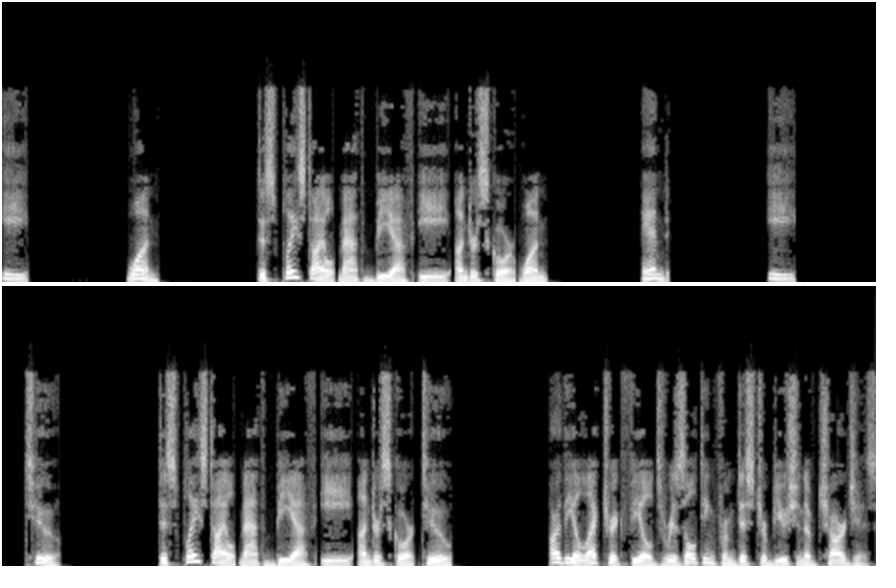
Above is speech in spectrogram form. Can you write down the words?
E 1 display style math E underscore 1 and e 2 display style math BF e underscore 2 are the electric fields resulting from distribution of charges.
